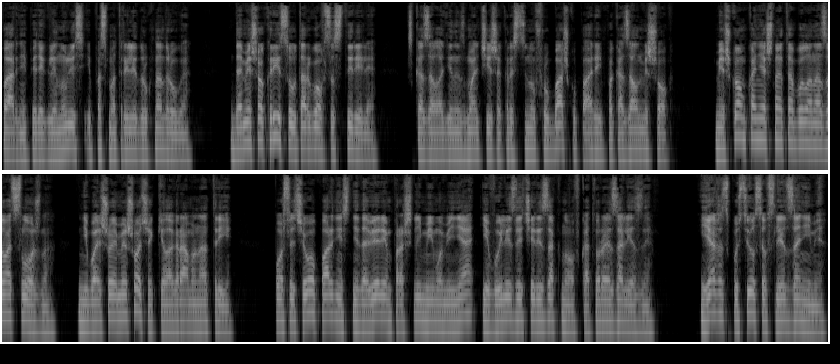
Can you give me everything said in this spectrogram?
Парни переглянулись и посмотрели друг на друга. «Да мешок риса у торговца стырили», — сказал один из мальчишек, растянув рубашку, парень показал мешок. Мешком, конечно, это было назвать сложно. Небольшой мешочек килограмма на три. После чего парни с недоверием прошли мимо меня и вылезли через окно, в которое залезли. Я же спустился вслед за ними.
